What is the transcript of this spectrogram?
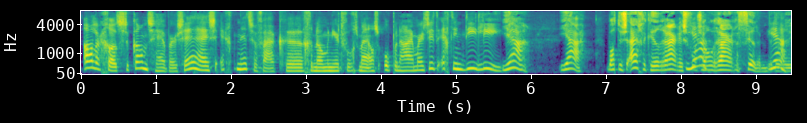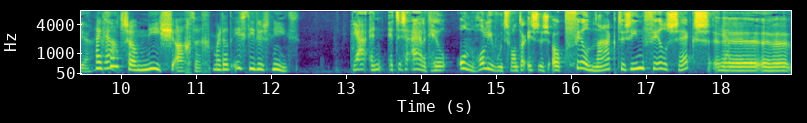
allergrootste kanshebbers. Hè? Hij is echt net zo vaak eh, genomineerd volgens mij als Oppenheimer. Hij zit echt in die league. Ja, ja. Wat dus eigenlijk heel raar is voor Ja. zo'n rare film, bedoel Ja, je? hij ja. voelt zo niche-achtig. Maar dat is hij dus niet. Ja, en het is eigenlijk heel on-Hollywoods. Want er is dus ook veel naakt te zien, veel seks. Eh, eh,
